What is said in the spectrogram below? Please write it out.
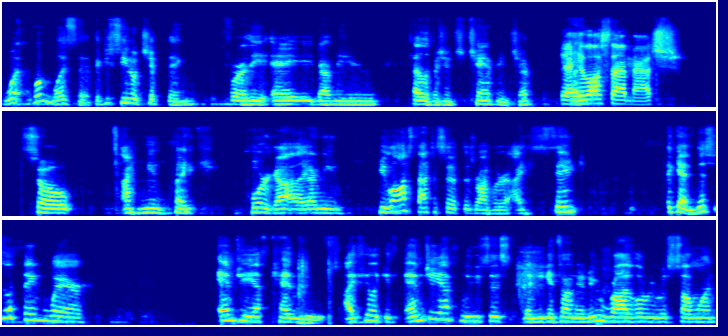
what what was it? The casino chip thing for the AEW Television Championship. Yeah, he lost that match. So, I mean, like, poor guy. Like, I mean, he lost that to set up this rivalry. I think, again, this is a thing where MJF can lose. I feel like if MJF loses, then he gets on a new rivalry with someone,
